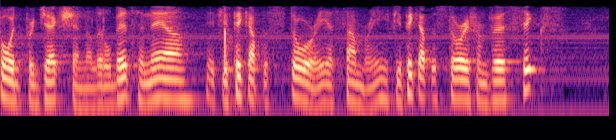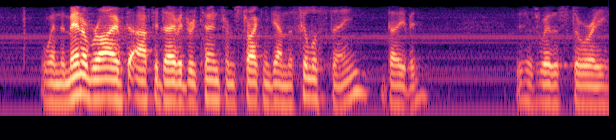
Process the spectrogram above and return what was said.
forward projection a little bit. And now, if you pick up the story, a summary, if you pick up the story from verse 6, when the men arrived after David returned from striking down the Philistine, David, this is where the story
